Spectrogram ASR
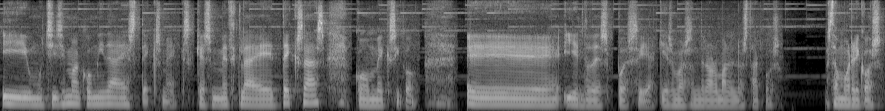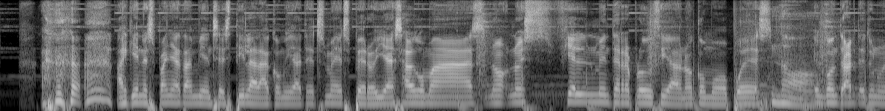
Y muchísima comida es Tex-Mex, que es mezcla de Texas con México. Eh, y entonces, pues sí, aquí es bastante normal en los tacos. Están muy ricos. Aquí en España también se estila la comida Tex-Mex, pero ya es algo más. No, no es fielmente reproducida, ¿no? Como puedes No. encontrarte tú en un,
